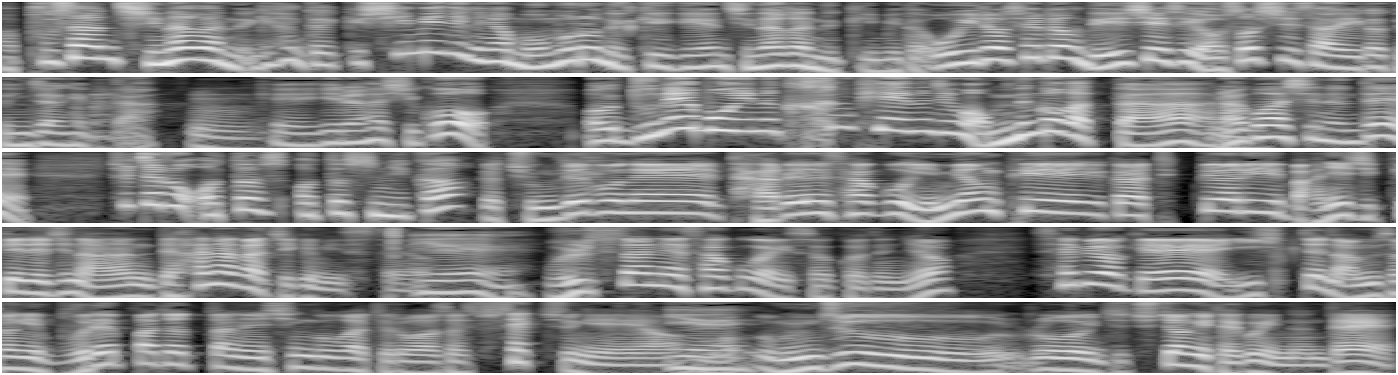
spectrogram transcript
아, 부산 지나간 느낌. 그러니까 시민이 그냥 몸으로 느끼기엔 지나간 느낌이다. 오히려 새벽 4시에서 6시 사이가 굉장했다. 음. 이렇게 얘기를 하시고 뭐 눈에 보이는 큰 피해는 지금 없는 것 같다라고 음. 하시는데 실제로 어떻 어떻습니까? 그러니까 중대본에 다른 사고 인명 피해가 특별히 많이 집계되진 않았는데 하나가 지금 있어요. 예. 울산에 사고가 있었거든요. 새벽에 20대 남성이 물에 빠졌다는 신고가 들어와서 수색 중이에요. 예. 뭐 음주로 이제 추정이 되고 있는데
